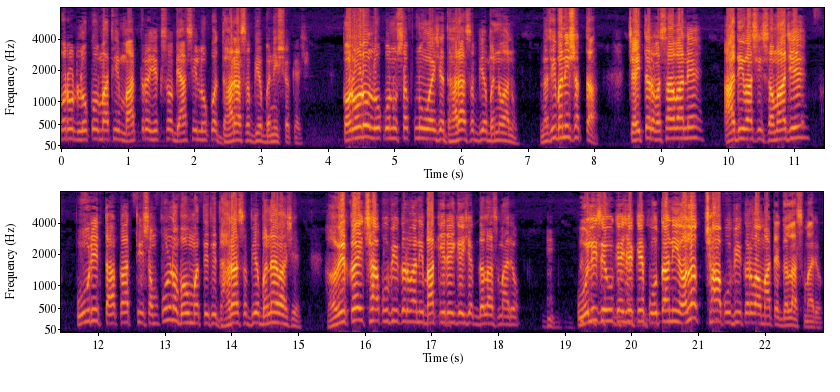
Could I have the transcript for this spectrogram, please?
કરોડ લોકોમાંથી માત્ર એકસો બ્યાસી લોકો ધારાસભ્ય બની શકે છે. કરોડો લોકોનું સપનું હોય છે ધારાસભ્ય બનવાનું. નથી બની શકતા. ચૈતર વસાવાને આદિવાસી સમાજે પૂરી તાકાતથી સંપૂર્ણ બહુમતીથી ધારાસભ્ય બનાવ્યા છે. હવે કઈ છાપ ઊભી કરવાની બાકી રહી ગઈ છે? ગલાસ માર્યો. પોલીસ એવું કહે છે કે પોતાની અલગ છાપ ઊભી કરવા માટે ગલાસ માર્યો.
